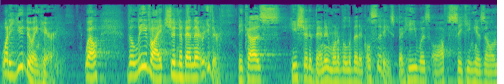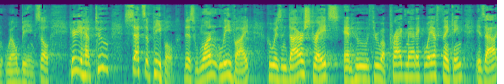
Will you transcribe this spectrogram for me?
what are you doing here? Well, the Levite shouldn't have been there either because he should have been in one of the Levitical cities, but he was off seeking his own well-being. So here you have two sets of people. This one Levite who is in dire straits and who through a pragmatic way of thinking is out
